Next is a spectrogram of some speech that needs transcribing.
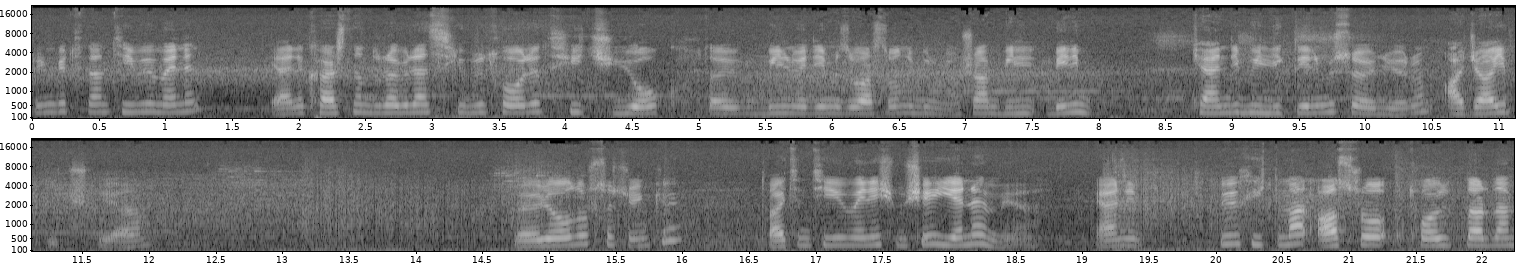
Çünkü Titan TV Man'in yani karşısında durabilen Skibidi Tuvalet hiç yok. Tabi bilmediğimiz varsa onu bilmiyorum. Şu an bil- benim kendi bildiklerimi söylüyorum. Acayip güçlü ya. Böyle olursa çünkü Titan TV Man hiçbir şey yenemiyor. Yani büyük ihtimal Astro Toilet'lardan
